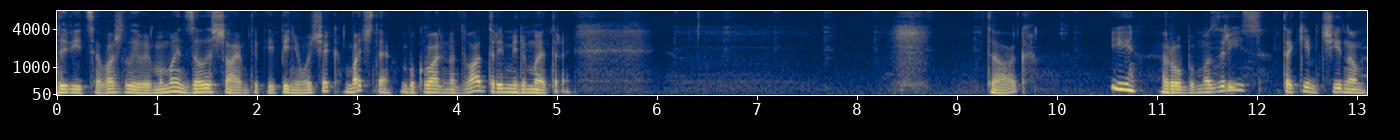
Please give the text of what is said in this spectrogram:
Дивіться, важливий момент. Залишаємо такий піньочок. Бачите, буквально 2-3 мм. Так. І робимо зріз. Таким чином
